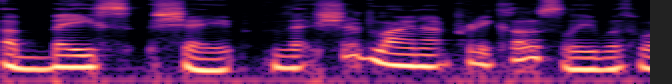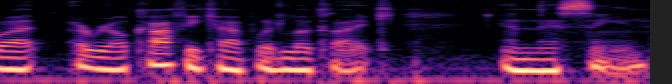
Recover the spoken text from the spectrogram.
a base shape that should line up pretty closely with what a real coffee cup would look like in this scene.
